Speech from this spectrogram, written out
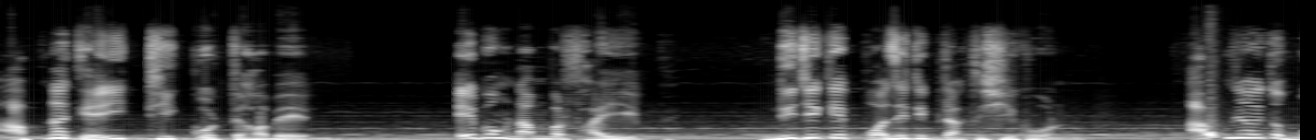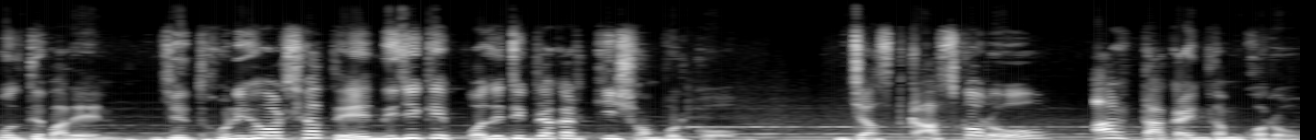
আপনাকেই ঠিক করতে হবে। এবং নাম্বার ফাইভ নিজেকে পজিটিভ রাখতে শিখুন। আপনি হয়তো বলতে পারেন যে ধনী হওয়ার সাথে নিজেকে পজিটিভ রাখার কি সম্পর্ক? জাস্ট কাজ করো আর টাকা ইনকাম করো।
